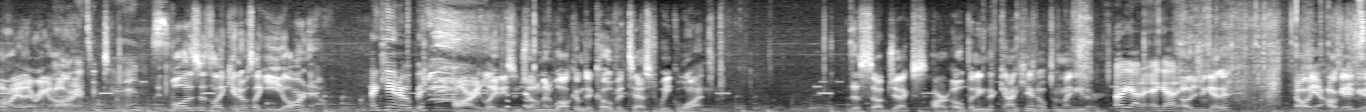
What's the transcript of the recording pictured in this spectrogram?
Oh yeah, there we go. All Oh, right. that's intense. Well, this is like, you know, it's like ER now. I can't open it. All right, ladies and gentlemen, welcome to COVID test week one. The subjects are opening the, I can't open mine either. I got it. I got it. Oh, did you get it? Oh, yeah, okay, Good good.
